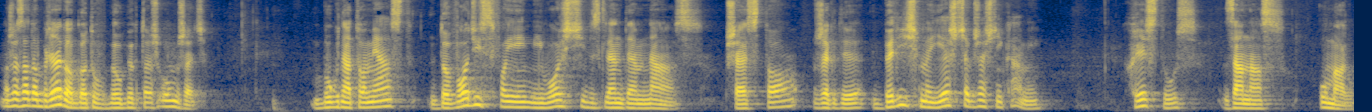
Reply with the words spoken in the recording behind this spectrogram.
Może za dobrego gotów byłby ktoś umrzeć. Bóg natomiast dowodzi swojej miłości względem nas przez to, że gdy byliśmy jeszcze grzesznikami, Chrystus za nas umarł.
